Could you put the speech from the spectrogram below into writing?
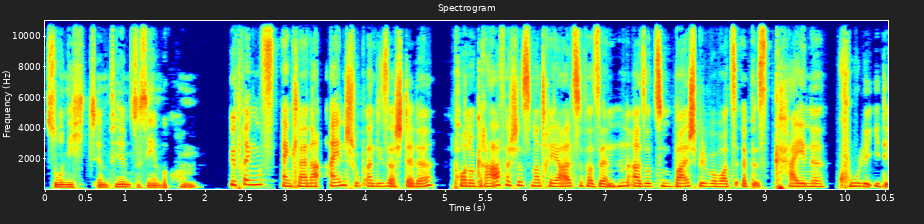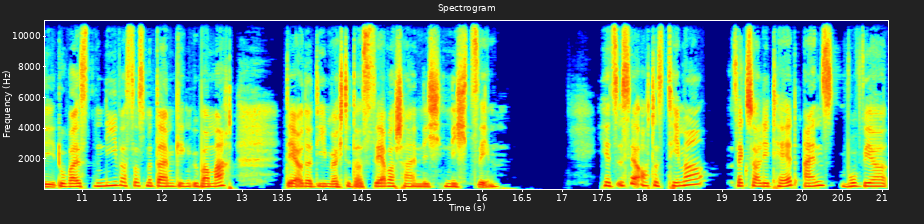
so nicht im Film zu sehen bekommen. Übrigens, ein kleiner Einschub an dieser Stelle. Pornografisches Material zu versenden, also zum Beispiel über WhatsApp, ist keine coole Idee. Du weißt nie, was das mit deinem Gegenüber macht. Der oder die möchte das sehr wahrscheinlich nicht sehen. Jetzt ist ja auch das Thema Sexualität eins, wo wir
